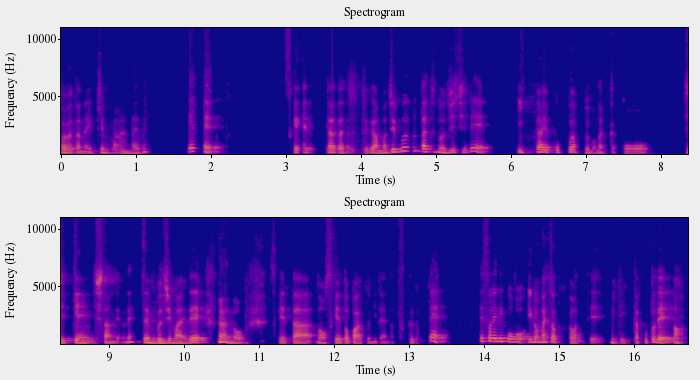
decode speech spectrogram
豊田の駅前で、スケーターたちが、まあ、自分たちの自治で一回ポップアップのなんかこう、実験したんだよね。全部自前で、あの、スケーターのスケートパークみたいなの作って、で、それにこう、いろんな人が関わって見ていったことで、あ、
